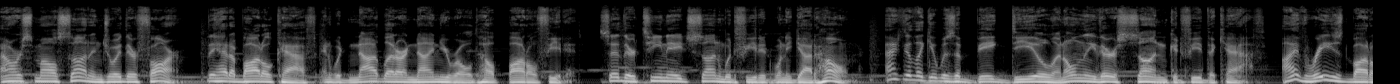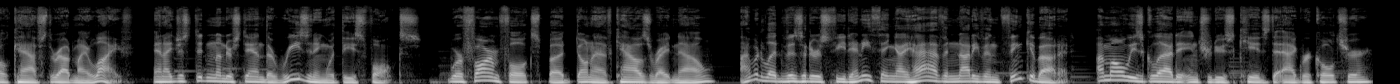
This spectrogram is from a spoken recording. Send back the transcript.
Our small son enjoyed their farm. They had a bottle calf and would not let our nine year old help bottle feed it. Said their teenage son would feed it when he got home acted like it was a big deal and only their son could feed the calf. I've raised bottle calves throughout my life, and I just didn't understand the reasoning with these folks. We're farm folks, but don't have cows right now. I would let visitors feed anything I have and not even think about it. I'm always glad to introduce kids to agriculture,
